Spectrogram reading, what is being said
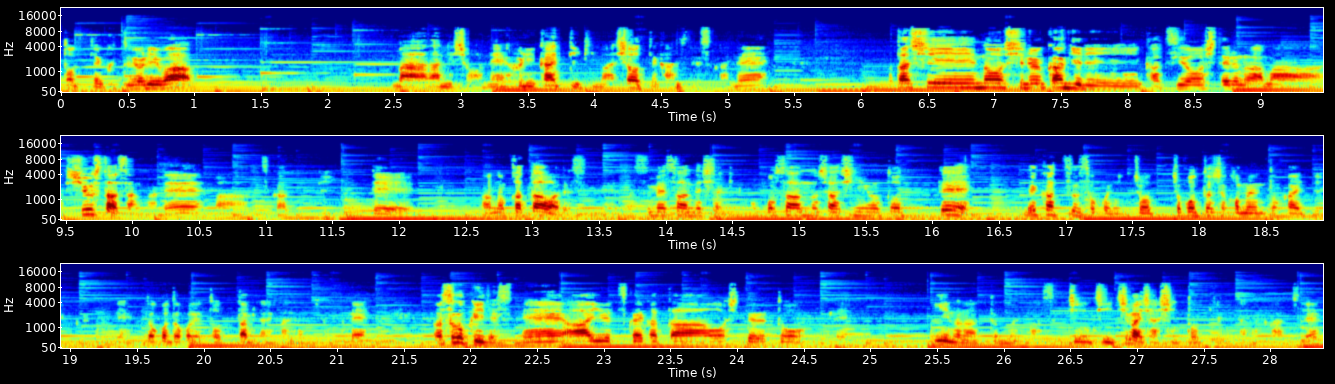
取っていくというよりは、まあ、なんでしょうね、振り返っていきましょうって感じですかね。私の知る限り活用してるのは、まあ、シュースターさんがね、まあ、使っていて、あの方はですね、娘さんでしたっけ？お子さんの写真を撮って、で、かつそこにちょ、ちょこっとしたコメント書いていくね、どこどこで撮ったみたいな感じなんでしょうかね。すごくいいですね。ああいう使い方をしてると、ね、いいのなって思います。1日1枚写真撮ってみたいな感じで、ね、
